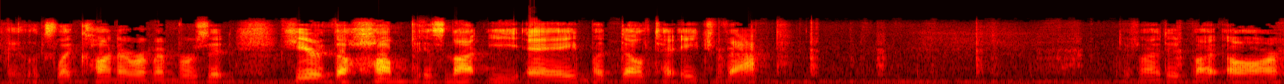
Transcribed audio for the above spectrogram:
Okay, looks like Connor remembers it. Here, the hump is not EA, but delta H VAP divided by R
